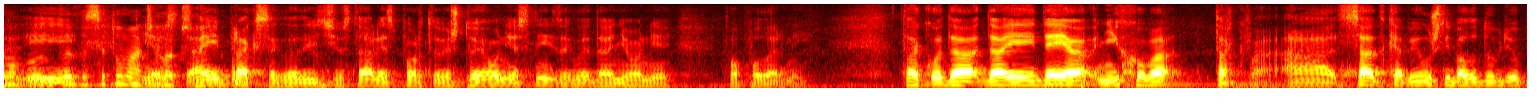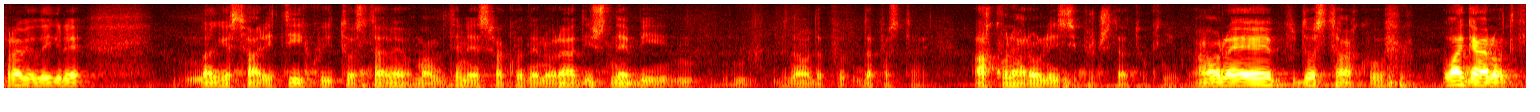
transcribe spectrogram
moglo I- da- da se tumači jeste. lakše. A i praksa gledajući ostale sportove, što je on jasniji za gledanje, on je popularniji. Tako da, da je ideja njihova takva. A sad, kad bi ušli malo dublje u pravila igre, mnoge stvari ti koji to stave, malo te ne svakodnevno radiš, ne bi znao da, da postoje. Ako naravno nisi pročitao tu knjigu. A ona je dosta ako lagano, otk-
